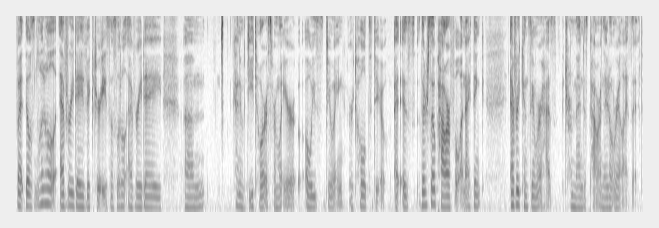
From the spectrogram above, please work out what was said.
but those little everyday victories, those little everyday um, kind of detours from what you're always doing or told to do uh, is they're so powerful, and I think every consumer has tremendous power, and they don't realize it.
